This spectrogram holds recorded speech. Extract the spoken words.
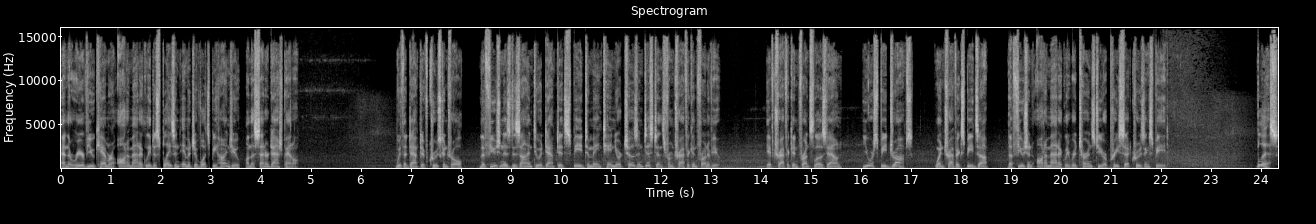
and the rear view camera automatically displays an image of what's behind you on the center dash panel. With adaptive cruise control, the Fusion is designed to adapt its speed to maintain your chosen distance from traffic in front of you. If traffic in front slows down, your speed drops. When traffic speeds up, the Fusion automatically returns to your preset cruising speed. BLIS,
